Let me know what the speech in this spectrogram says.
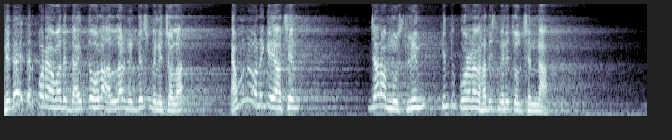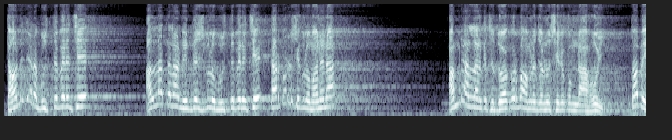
হেদায়তের পরে আমাদের দায়িত্ব হলো আল্লাহর নির্দেশ মেনে চলা। এমনও অনেকেই আছেন যারা মুসলিম, কিন্তু কোরআনার হাদিস মেনে চলছেন না। তাহলে যারা বুঝতে পেরেছে, আল্লাহ তালার নির্দেশগুলো বুঝতে পেরেছে, তারপরে সেগুলো মানে না। আমরা আল্লাহর কাছে দোয়া করব, আমরা যেন সেরকম না হই। তবে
